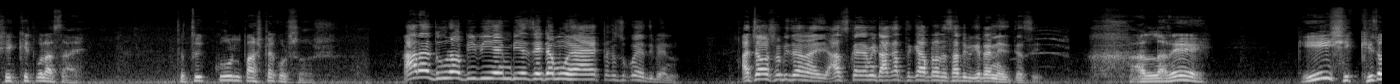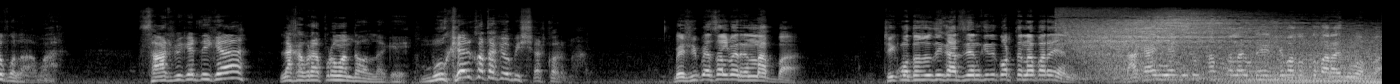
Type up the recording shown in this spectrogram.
শিক্ষিত বলা চায়। তো তুই কোন পাশটা করছস? আরে দূর বিবি এম বি এ যেটা মুহে একটা কিছু কয়ে দিবেন। আচ্ছা অসুবিধা নাই। আজকে আমি ঢাকা থেকে আপনার সার্টিফিকেট এনে দিতেছি। আল্লাহ রে কি শিক্ষিত পোলা আমার। সার্টিফিকেট দিকে লেখাপড়া প্রমাণ দেওয়ার লাগে। মুখের কথা কেউ বিশ্বাস করে না। বেশি পেঁচাল বেরেন না আব্বা। ঠিক মতো যদি গার্জিয়ানগিরি করতে না পারেন ঢাকায় নিয়ে কিন্তু সাততলায় উঠে সেবা তত্ত্ব বাড়াই দিব আব্বা।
